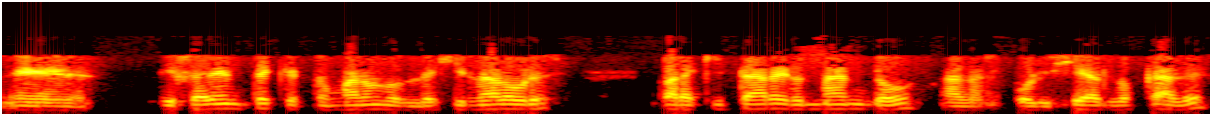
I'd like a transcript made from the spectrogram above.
eh, diferente que tomaron los legisladores para quitar el mando a las policías locales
